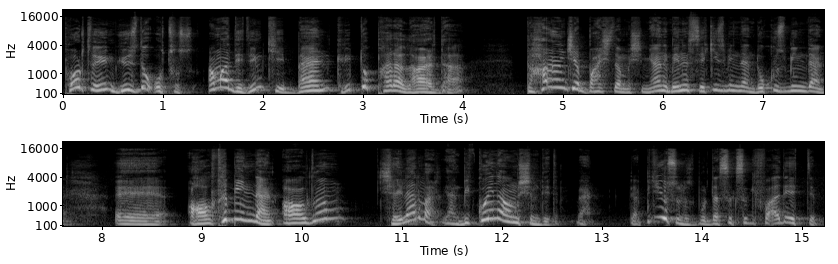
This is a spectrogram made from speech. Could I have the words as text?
portföyüm yüzde otuz. Ama dedim ki ben kripto paralarda daha önce başlamışım. Yani benim 8000'den 9000'den e, 6000'den aldığım şeyler var. Yani bitcoin almışım dedim ben. Ya biliyorsunuz burada sık sık ifade ettim.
